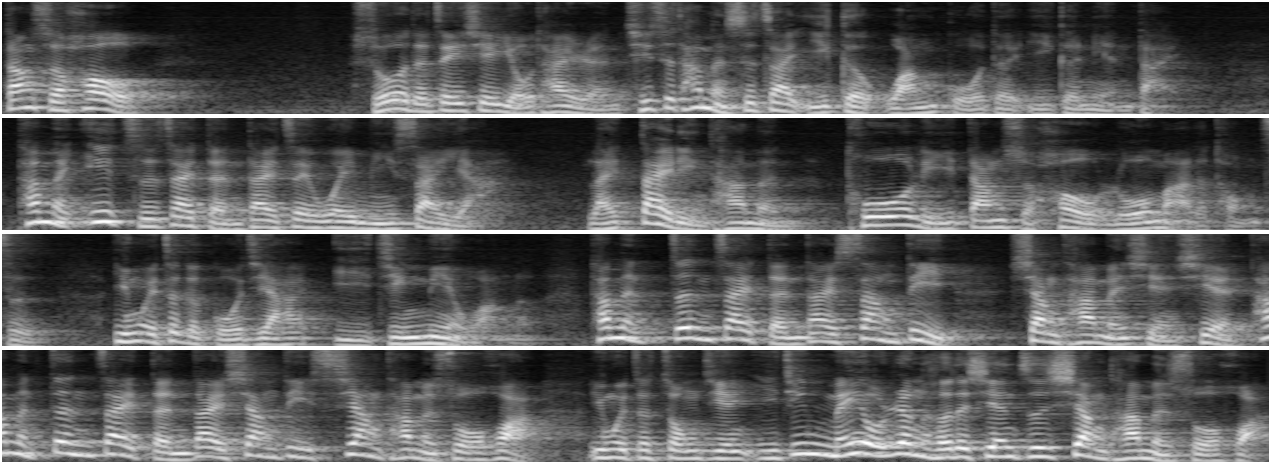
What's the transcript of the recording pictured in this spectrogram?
当时候，所有的这些犹太人，其实他们是在一个王国的一个年代，他们一直在等待这位弥赛亚来带领他们脱离当时候罗马的统治。因为这个国家已经灭亡了，他们正在等待上帝向他们显现，他们正在等待上帝向他们说话。因为这中间已经没有任何的先知向他们说话，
